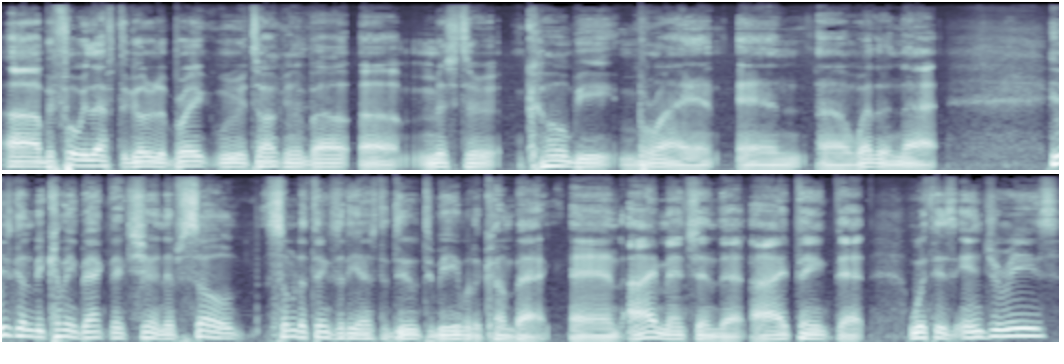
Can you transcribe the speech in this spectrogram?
Uh, before we left to go to the break, we were talking about uh, Mr. Kobe Bryant and uh, whether or not he's going to be coming back next year. And if so, some of the things that he has to do to be able to come back. And I mentioned that I think that with his injuries,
